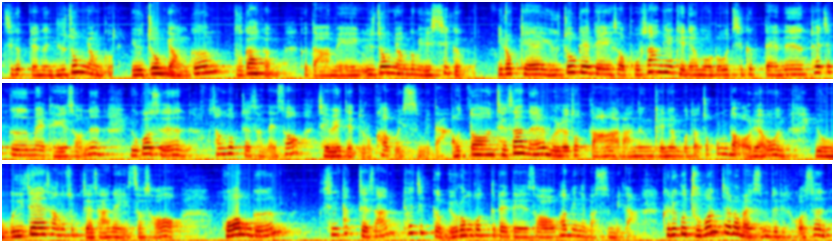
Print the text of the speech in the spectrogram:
지급되는 유족연금, 유족연금, 부가금, 그 다음에 유족연금 일시금 이렇게 유족에 대해서 보상의 개념으로 지급되는 퇴직금에 대해서는 이것은 상속재산에서 제외되도록 하고 있습니다. 어떤 재산을 물려줬다라는 개념보다 조금 더 어려운 요 의제 상속재산에 있어서 보험금, 신탁재산, 퇴직금 이런 것들에 대해서 확인해 봤습니다. 그리고 두 번째로 말씀드릴 것은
